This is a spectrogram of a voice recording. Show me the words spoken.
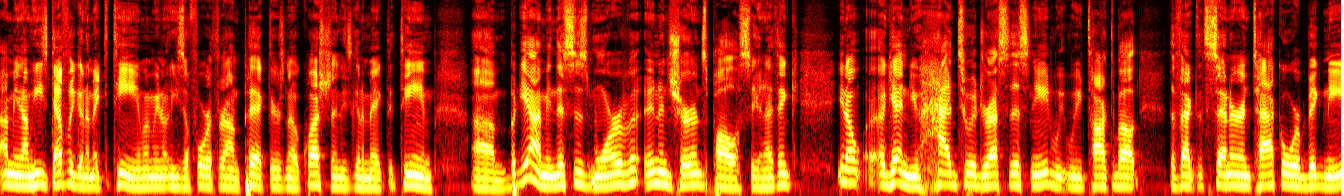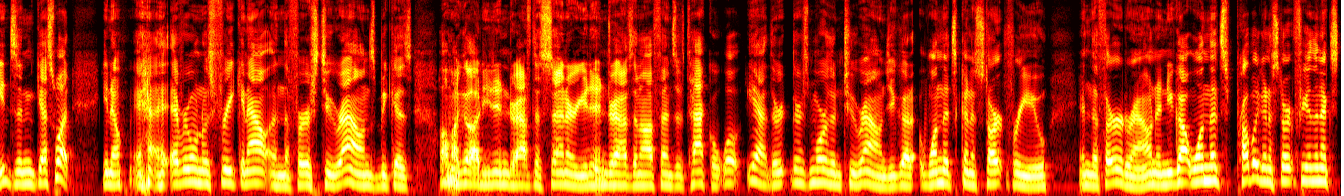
I mean, I mean he's definitely going to make the team. I mean, he's a fourth round pick. There's no question he's going to make the team. Um, but yeah, I mean, this is more of an insurance policy, and I think, you know, again, you had to address this need. We, we talked about the fact that center and tackle were big needs, and guess what? You know, everyone was freaking out in the first two rounds because, oh my God, you didn't draft a center, you didn't draft an offensive tackle. Well, yeah, there, there's more than two You got one that's going to start for you in the third round, and you got one that's probably going to start for you in the next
